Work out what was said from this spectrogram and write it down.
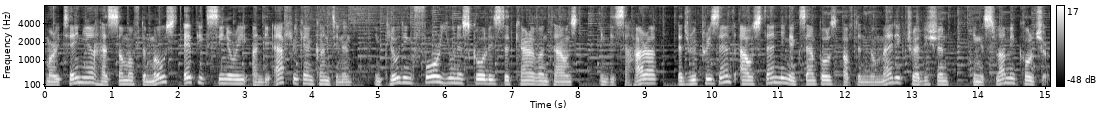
Mauritania has some of the most epic scenery on the African continent, including four UNESCO listed caravan towns in the Sahara that represent outstanding examples of the nomadic tradition in Islamic culture.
